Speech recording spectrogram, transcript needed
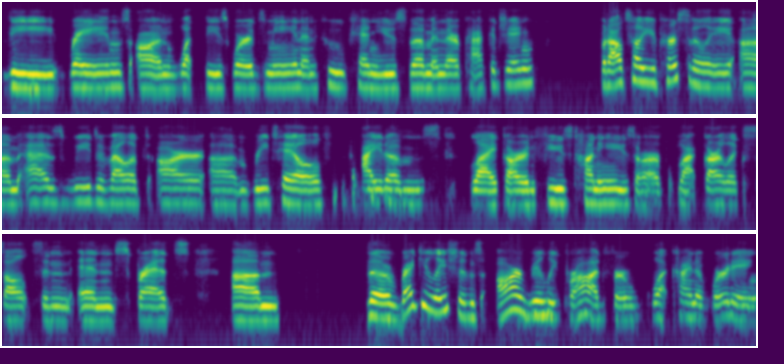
the reins on what these words mean and who can use them in their packaging. But I'll tell you personally, um, as we developed our um, retail items like our infused honeys or our black garlic salts and, and spreads, um, the regulations are really broad for what kind of wording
